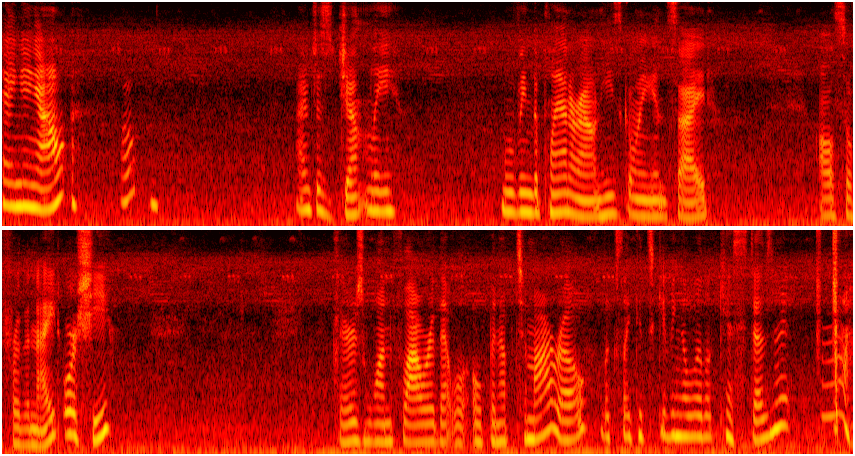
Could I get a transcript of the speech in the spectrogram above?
Hanging out. Oh, I'm just gently moving the plant around. He's going inside also for the night, or she. There's one flower that will open up tomorrow. Looks like it's giving a little kiss, doesn't it? Mwah.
